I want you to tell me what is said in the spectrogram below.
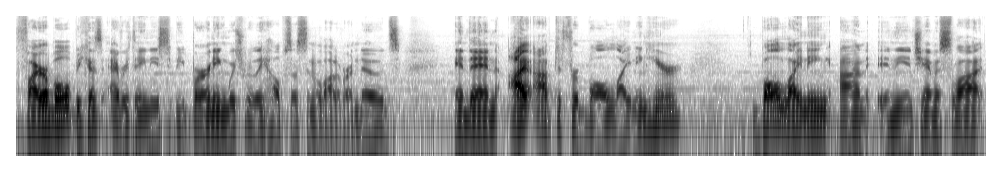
Firebolt because everything needs to be burning, which really helps us in a lot of our nodes. And then I opted for Ball Lightning here. Ball Lightning on in the enchantment slot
